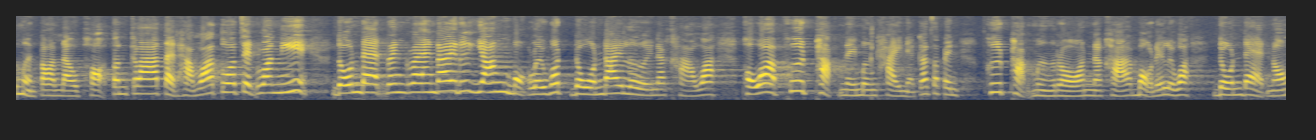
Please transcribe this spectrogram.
เหมือนตอนเราเพาะต้นกล้า แต่ถามว่าตัว 7 วันนี้ โดนแดดแรงๆ ได้หรือยังบอกเลยว่าโดนได้เลยนะคะว่า เพราะว่าพืชผักในเมืองไทยเนี่ยก็จะเป็นพืชผักเมืองร้อนนะคะ บอกได้เลยว่า โดนแดดน้อง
